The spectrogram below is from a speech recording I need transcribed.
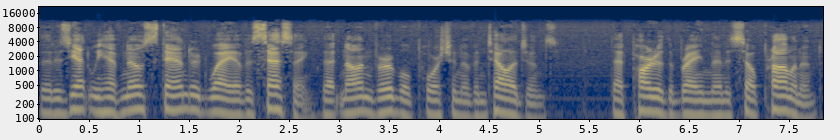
that as yet we have no standard way of assessing that nonverbal portion of intelligence, that part of the brain that is so prominent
